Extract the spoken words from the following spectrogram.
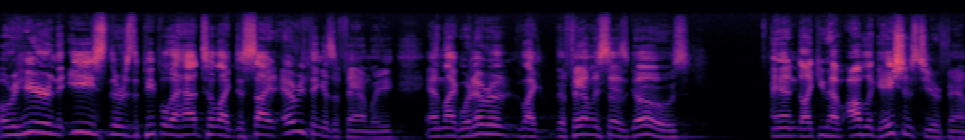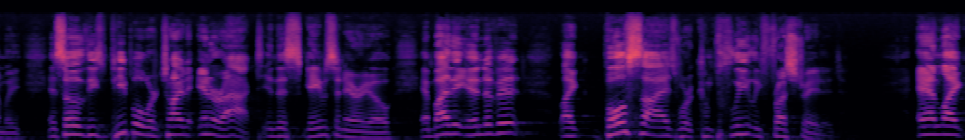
Over here in the east there's the people that had to like decide everything as a family and like whatever like the family says goes and like you have obligations to your family. And so these people were trying to interact in this game scenario and by the end of it like both sides were completely frustrated and like,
